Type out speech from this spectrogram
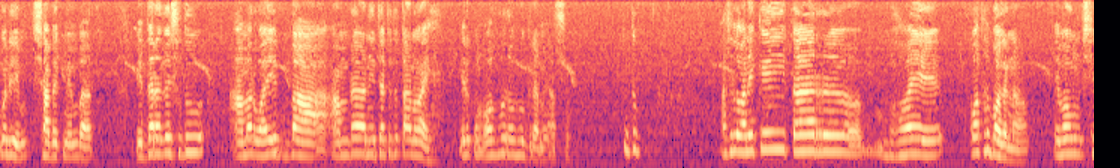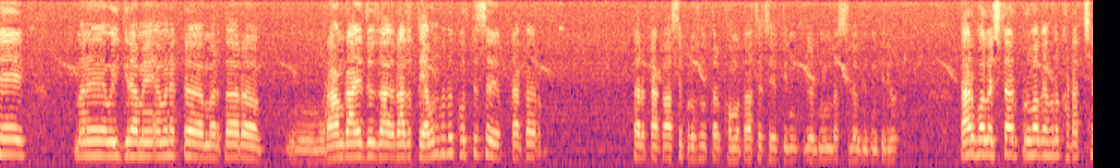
করিম সাবেক মেম্বার, এর দ্বারা যে শুধু আমার ওয়াইফ বা আমরা নির্যাতিত তা নয়, এরকম অহরহ গ্রামে আছে। কিন্তু আসলে অনেকেই তার ভয়ে কথা বলে না। এবং সে মানে ওই গ্রামে এমন একটা মানে তার রাম রায় যে রাজত্ব এমনভাবে করতেছে, টাকার, তার টাকা আছে, প্রচুর, তার ক্ষমতা আছে, সে তিন পিরিয়ড মেম্বার ছিল দুই তিন পিরিয়ড। তার বলে তার প্রভাব এখনও খাটাচ্ছে।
